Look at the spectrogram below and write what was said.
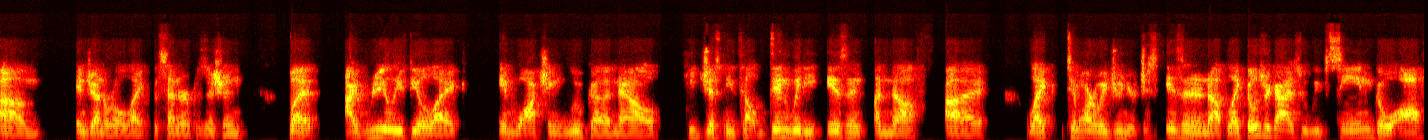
um, in general, like the center position. But I really feel like in watching Luka now, he just needs help. Dinwiddie isn't enough. Uh, like Tim Hardaway Jr. just isn't enough. Like those are guys who we've seen go off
